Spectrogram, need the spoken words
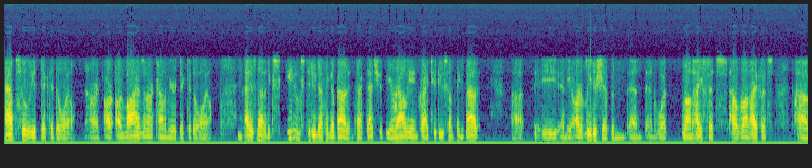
absolutely addicted to oil. Our, our, our lives and our economy are addicted to oil. That is not an excuse to do nothing about it. In fact, that should be a rallying cry to do something about it. Uh, the and the art of leadership and and and what Ron Heifetz, how Ron Heifetz uh,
